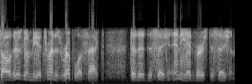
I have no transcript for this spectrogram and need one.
So there's going to be a tremendous ripple effect to the decision, any adverse decision.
